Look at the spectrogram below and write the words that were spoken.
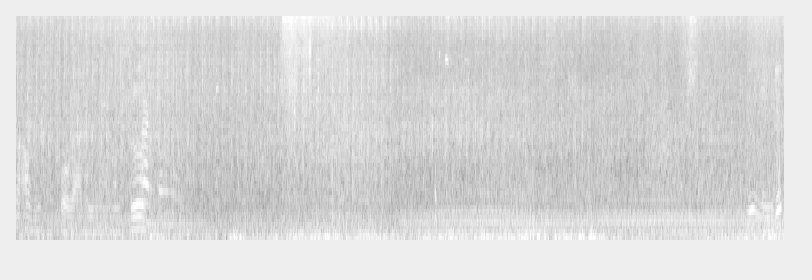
Wow, poga bro. Kandang. Yuk lanjut.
